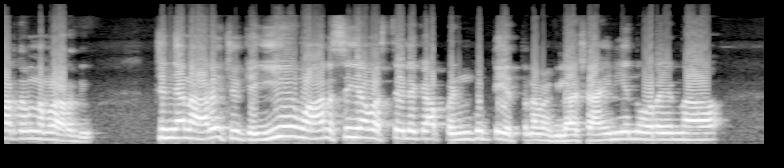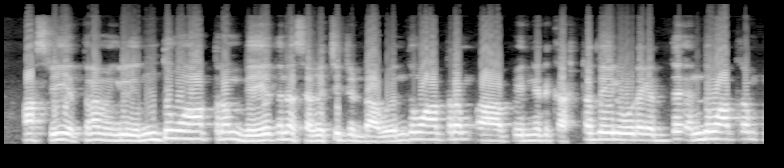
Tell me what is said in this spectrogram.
വാർത്തകളും നമ്മൾ അറിഞ്ഞു. പക്ഷെ ഞാൻ ആലോചിച്ച് നോക്കിയാൽ ഈ മാനസികാവസ്ഥയിലേക്ക് ആ പെൺകുട്ടി എത്തണമെങ്കിൽ ആ ഷൈനി എന്ന് പറയുന്ന ആ- സ്ത്രീ എത്തണമെങ്കിൽ എന്തുമാത്രം വേദന സഹിച്ചിട്ടുണ്ടാവും? എന്തുമാത്രം പിന്നീട് കഷ്ടതയിലൂടെ എന്ത് എന്തുമാത്രം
